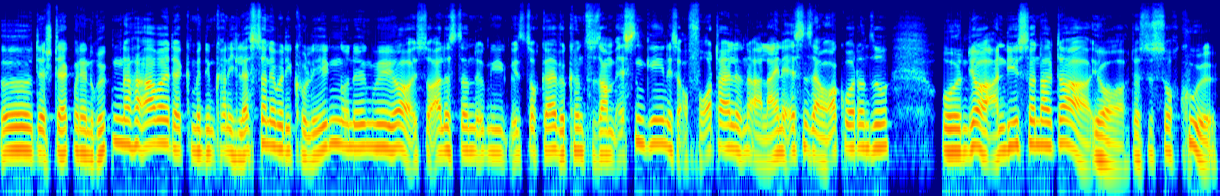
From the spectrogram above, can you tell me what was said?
Äh, der stärkt mir den Rücken nach der Arbeit, der, mit dem kann ich lästern über die Kollegen und irgendwie, ja, ist doch alles dann irgendwie, ist doch geil. Wir können zusammen essen gehen, ist auch Vorteile, ne? Alleine essen ist ja awkward und so. Und ja, Andi ist dann halt da. Ja, das ist doch cool.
